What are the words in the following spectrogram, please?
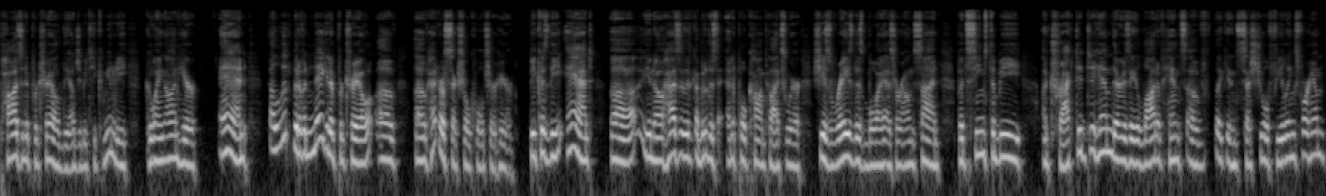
positive portrayal of the LGBT community going on here. And a little bit of a negative portrayal of of heterosexual culture here because the aunt uh, you know, has a, a, bit of this Oedipal complex where she has raised this boy as her own son, but seems to be attracted to him. There is a lot of hints of like incestual feelings for him,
